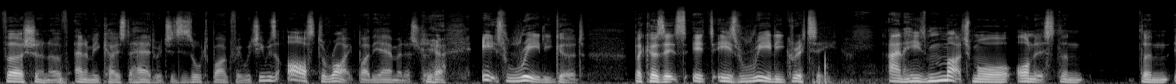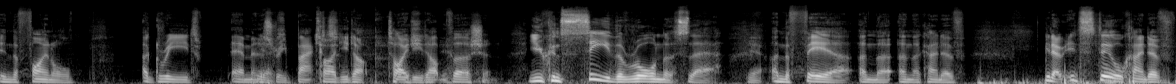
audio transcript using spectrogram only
version of Enemy Coast Ahead, which is his autobiography, which he was asked to write by the Air Ministry, Yeah. it's really good because it's it is really gritty, and he's much more honest than than in the final agreed Air Ministry Yes, backed tidied up tidied version, up yeah. version. You can see the rawness there, Yeah. and the fear and the and the kind of, you know, it's still kind of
